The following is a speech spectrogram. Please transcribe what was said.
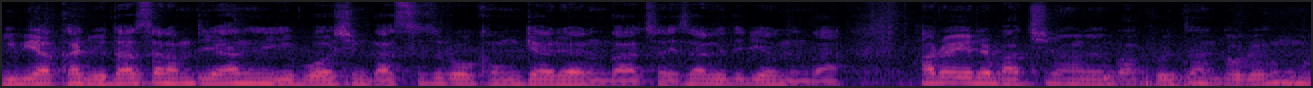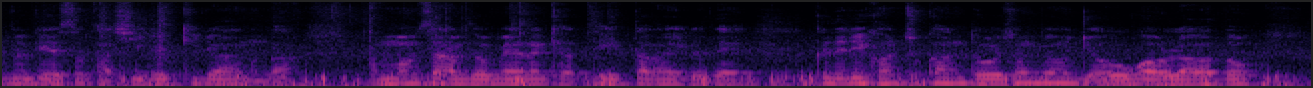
이 미약한 유다 사람들이 하는 일이 무엇인가? 스스로 경계하려 하는가? 제사를 드리려는가? 하루 일을 마치려 하는가? 불타는 돌을 흙 묻게 해서 다시 일으키려 하는가? 암몬 사람들 오면은 곁에 있다가 이르되 그들이 건축한 돌 성벽은 여호가 올라가도 곧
